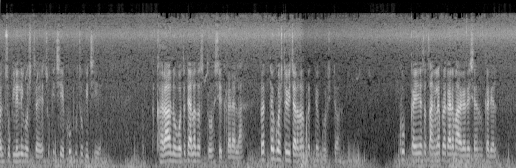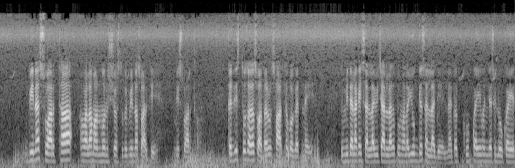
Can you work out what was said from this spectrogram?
पण चुकलेली गोष्ट आहे. चुकीची आहे. खूप चुकीची आहे. खरा अनुभव तर त्यालाच असतो शेतकऱ्याला. प्रत्येक गोष्ट विचारणार प्रत्येक गोष्ट. खूप काही असं चांगल्या प्रकारे मार्गदर्शन करेल. बिना स्वार्थावाला मान मनुष्य असतो तो बिना स्वार्थी आहे. निस्वार्थ कधीच तो त्याचा स्वतःवर स्वार्थ बघत नाही. तुम्ही त्याला काही सल्ला विचारला तर तुम्हाला योग्य सल्ला देईल. नाही तर खूप काही म्हणजे असे लोक आहेत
